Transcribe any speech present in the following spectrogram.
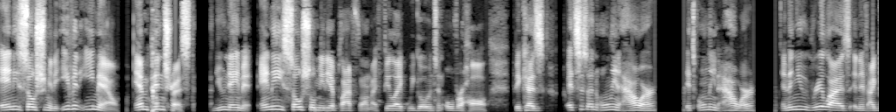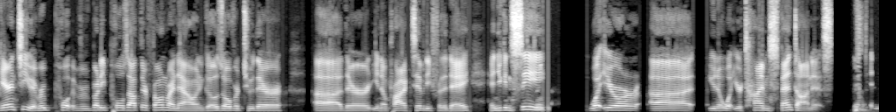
any social media, even email and Pinterest. You name it, any social media platform, I feel like we go into an overhaul because it's just an only an hour. It's only an hour. And then you realize, and if I guarantee you, every pull, everybody pulls out their phone right now and goes over to their uh their you know productivity for the day, and you can see what your uh you know what your time spent on is. And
